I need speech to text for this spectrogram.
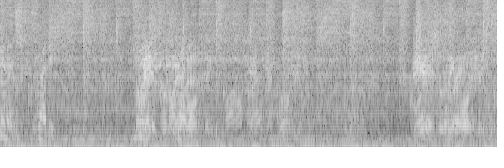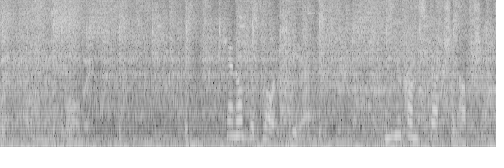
Unit ready. Cannot deploy here. New construction options.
